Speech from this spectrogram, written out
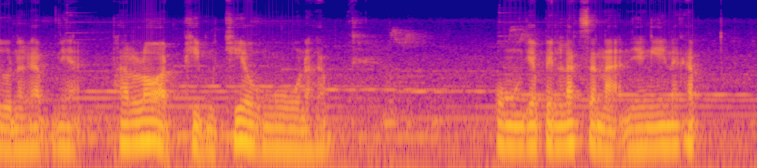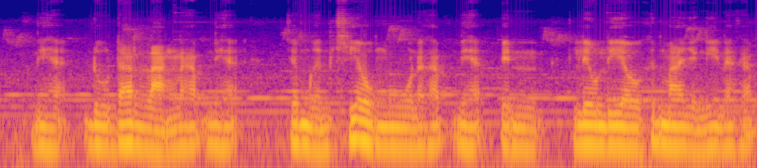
ดูนะครับเนี่ยพระรอดพิมพ์เขี้ยวงูนะครับ องค์จะเป็นลักษณะอย่างนี้นะครับ นี่ฮะดูด้านหลังนะครับเนี่ยจะเหมือนเขี้ยวงูนะครับเนี่ยเป็นเรียวๆขึ้นมาอย่างนี้นะครับ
